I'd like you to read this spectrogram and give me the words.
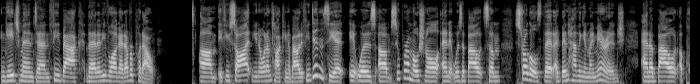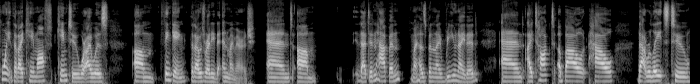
engagement and feedback than any vlog I'd ever put out. Um, if you saw it, you know what I'm talking about. If you didn't see it, it was um, super emotional and it was about some struggles that I'd been having in my marriage and about a point that I came off came to where I was um, thinking that I was ready to end my marriage, and um, that didn't happen. My husband and I reunited, and I talked about how that relates to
